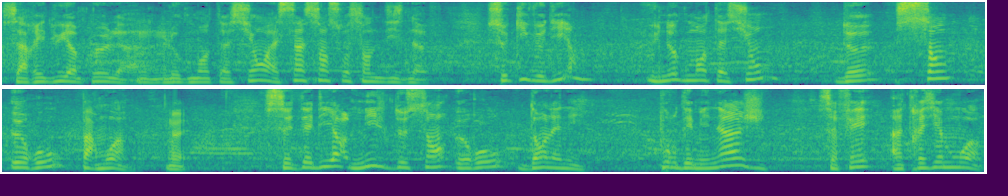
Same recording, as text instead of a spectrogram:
ça réduit un peu la- Mhm. l'augmentation à 579. Ce qui veut dire une augmentation de 100 euros par mois. Ouais. C'est-à-dire 1200 euros dans l'année. Pour des ménages, ça fait un 13e mois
